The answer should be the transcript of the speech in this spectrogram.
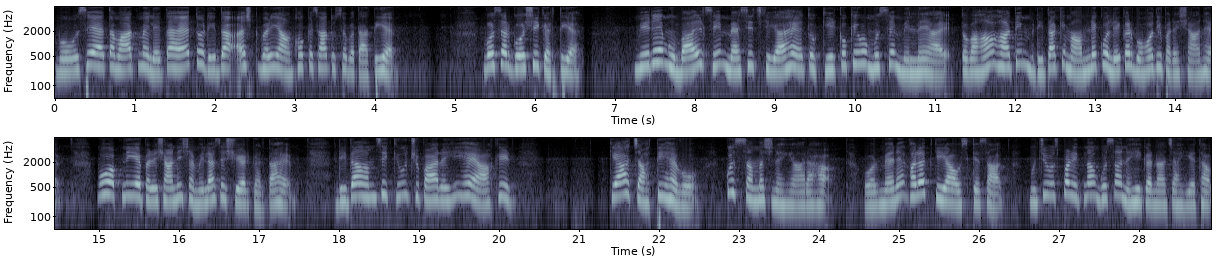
वो उसे अहतमाद में लेता है तो रिदा अश्क भरी आँखों के साथ उसे बताती है। वो सरगोशी करती है। मेरे मोबाइल से मैसेज किया है तो कीर को वो मुझसे मिलने आए। तो वहाँ हातिम रिदा के मामले को लेकर बहुत ही परेशान है। वो अपनी ये परेशानी शमीला से शेयर करता है। रिदा हमसे क्यों छुपा रही है आखिर? क्या चाहती है वो? कुछ समझ नहीं आ रहा। और मैंने गलत किया उसके साथ। मुझे उस पर इतना गुस्सा नहीं करना चाहिए था।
